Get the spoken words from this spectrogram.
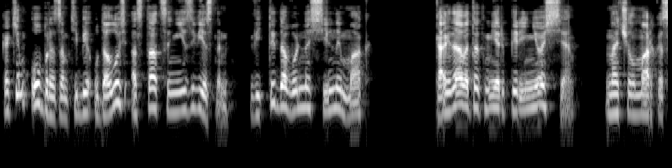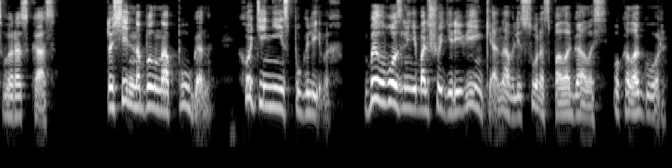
Каким образом тебе удалось остаться неизвестным, ведь ты довольно сильный маг?» «Когда в этот мир перенесся», – начал Марко свой рассказ, – то сильно был напуган, хоть и не испугливых. Был возле небольшой деревеньки, она в лесу располагалась, около гор.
